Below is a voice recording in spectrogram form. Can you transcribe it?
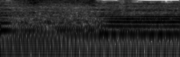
of sorrow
